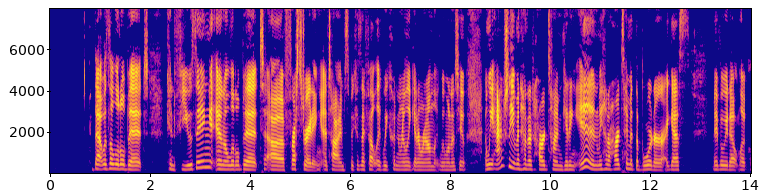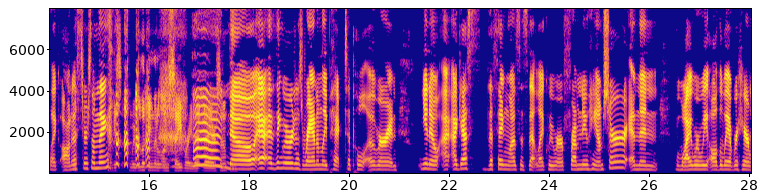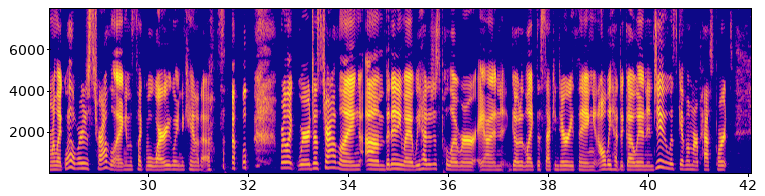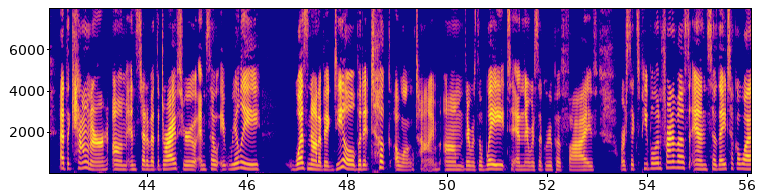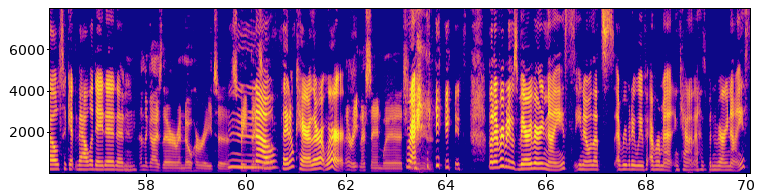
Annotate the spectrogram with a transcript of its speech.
that was a little bit confusing and a little bit uh, frustrating at times because I felt like we couldn't really get around like we wanted to. And we actually even had a hard time getting in. We had a hard time at the border. I guess maybe we don't look like honest or something. I guess we were looking a little unsavory that day or Uh, something. no, I, I think we were just randomly picked to pull over, and you know, I, I guess the thing was is that like we were from New Hampshire, and then why were we all the way over here? And we're like, well, we're just traveling, and it's like, well, why are you going to Canada? So we're like, we're just traveling. Um, but anyway, we had to just pull over and go to like the secondary thing, and all we had to go in and do was give them our passports at the counter um, instead of at the drive-through, and so it really was not a big deal, but it took a long time. Um, there was a wait, and there was a group of five or six people in front of us, and so they took a while to get validated. Yeah. And And the guys there are in no hurry to speed things no, up. they don't care. They're at work. They're eating their sandwich. and, Right. yeah. but everybody was very, very nice. You know, that's everybody we've ever met in Canada has been very nice.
